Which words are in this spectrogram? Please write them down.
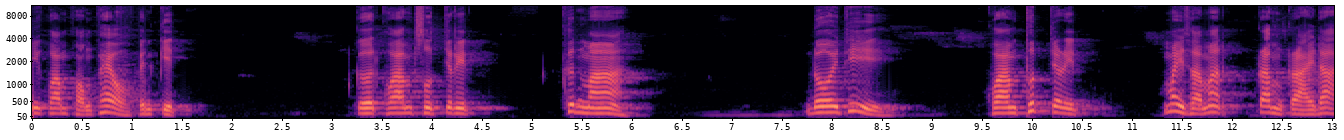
มีความผ่องแผ้วเป็นกิจ เกิดความสุจริตขึ้นมา โดยที่ ความทุจริตไม่สามารถกล้ำกลายได้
